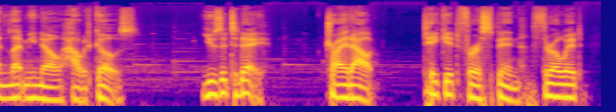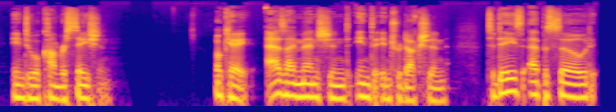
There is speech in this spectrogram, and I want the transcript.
and let me know how it goes. Use it today. Try it out. Take it for a spin. Throw it into a conversation. Okay, as I mentioned in the introduction, today's episode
